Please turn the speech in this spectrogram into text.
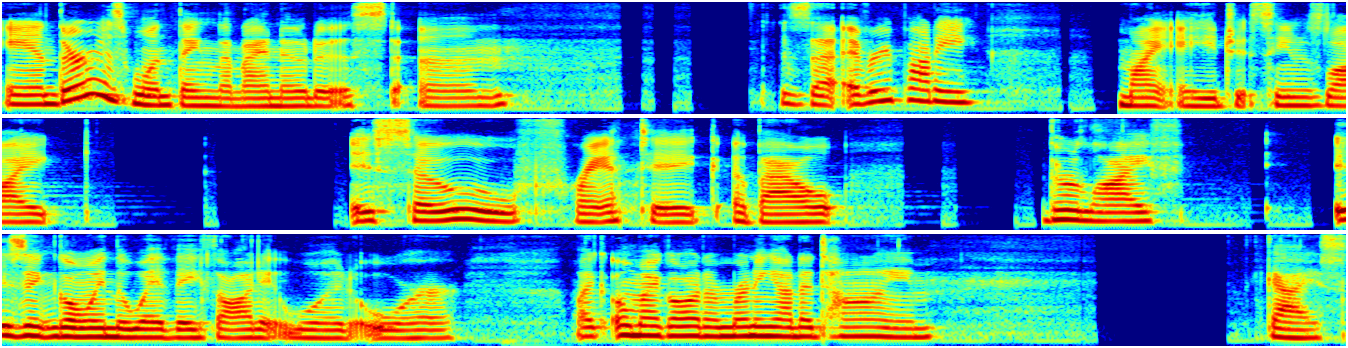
And there is one thing that I noticed um is that everybody my age it seems like is so frantic about their life isn't going the way they thought it would or like, oh my god, I'm running out of time. Guys,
